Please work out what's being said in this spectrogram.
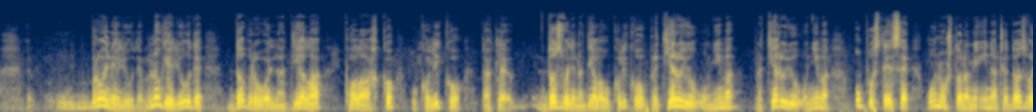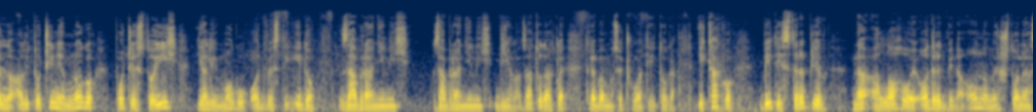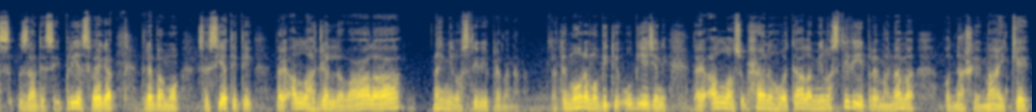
brojne ljude, mnoge ljude dobrovoljna dijela polahko ukoliko, dakle, dozvoljena dijela ukoliko pretjeruju u njima, pretjeruju u njima, upuste se u ono što nam je inače dozvoljeno, ali to čine mnogo, počesto ih jeli, mogu odvesti i do zabranjenih, zabranjenih dijela. Zato, dakle, trebamo se čuvati i toga. I kako biti strpljiv na Allahovoj odredbi, na onome što nas zadesi. Prije svega, trebamo se sjetiti da je Allah dželle najmilostiviji prema nama. Dakle, moramo biti ubijeđeni da je Allah subhanahu wa ta'ala milostiviji prema nama od naše majke,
